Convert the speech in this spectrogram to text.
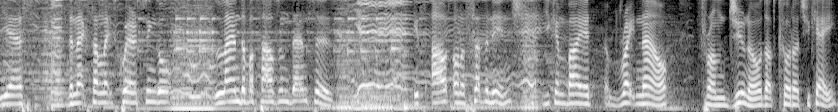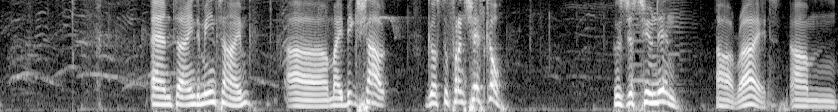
Yes, the next Sunlight Square single, Land of a Thousand Dances. Yeah. It's out on a 7 inch. You can buy it right now from juno.co.uk. And uh, in the meantime, uh, my big shout goes to Francesco, who's just tuned in. All right. Um,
